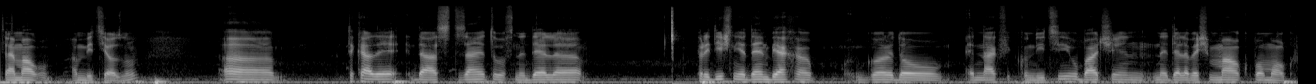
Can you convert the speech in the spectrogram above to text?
това е малко амбициозно. А, така де, да, състезанието в неделя, предишния ден бяха горе-долу еднакви кондиции, обаче неделя беше малко по-мокро.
